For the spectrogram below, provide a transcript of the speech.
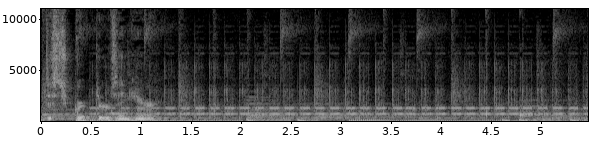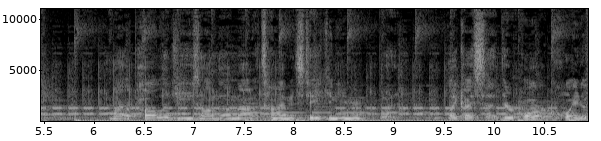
descriptors in here. My apologies on the amount of time it's taken here, but like I said, there are quite a,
